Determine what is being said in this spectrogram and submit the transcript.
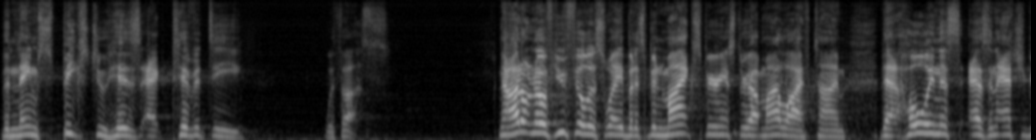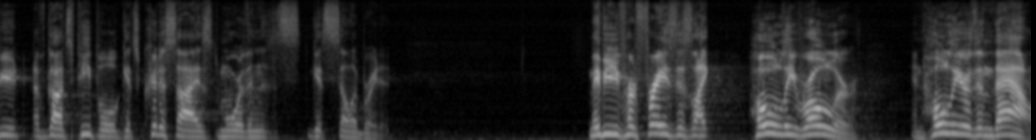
The name speaks to his activity with us. Now, I don't know if you feel this way, but it's been my experience throughout my lifetime that holiness as an attribute of God's people gets criticized more than it gets celebrated. Maybe you've heard phrases like holy roller and holier than thou.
